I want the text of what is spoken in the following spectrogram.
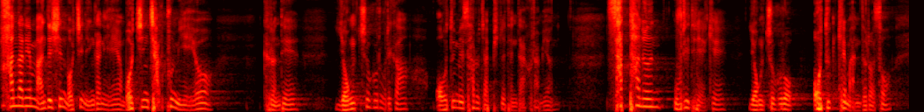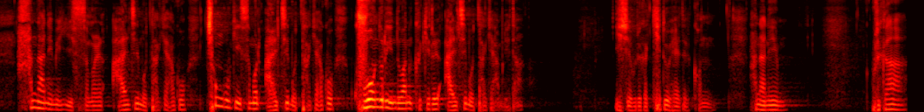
하나님 만드신 멋진 인간이에요. 멋진 작품이에요. 그런데 영적으로 우리가 어둠에 사로잡히게 된다 그러면 사탄은 우리들에게 영적으로 어둡게 만들어서 하나님의 있음을 알지 못하게 하고 천국이 있음을 알지 못하게 하고 구원으로 인도하는 그 길을 알지 못하게 합니다. 이제 우리가 기도해야 될 건 하나님 우리가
